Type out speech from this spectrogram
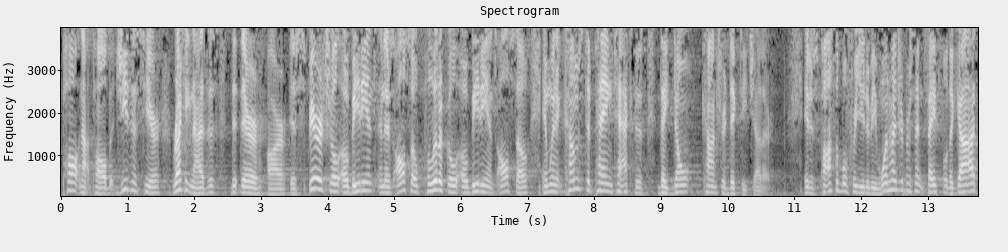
Paul, not Paul, but Jesus here recognizes that there are, is spiritual obedience and there's also political obedience also. And when it comes to paying taxes, they don't contradict each other. It is possible for you to be 100% faithful to God,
